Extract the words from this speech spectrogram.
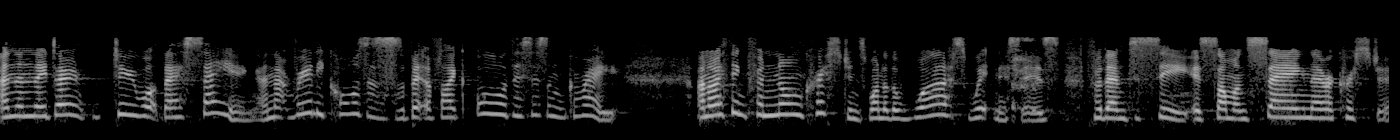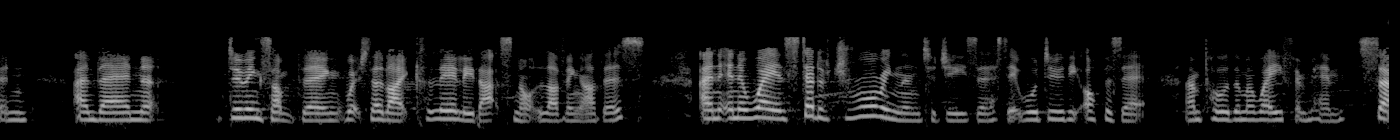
and then they don't do what they're saying. And that really causes us a bit of like, oh, this isn't great. And I think for non Christians, one of the worst witnesses for them to see is someone saying they're a Christian and then doing something which they're like, clearly that's not loving others. And in a way, instead of drawing them to Jesus, it will do the opposite and pull them away from him. So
